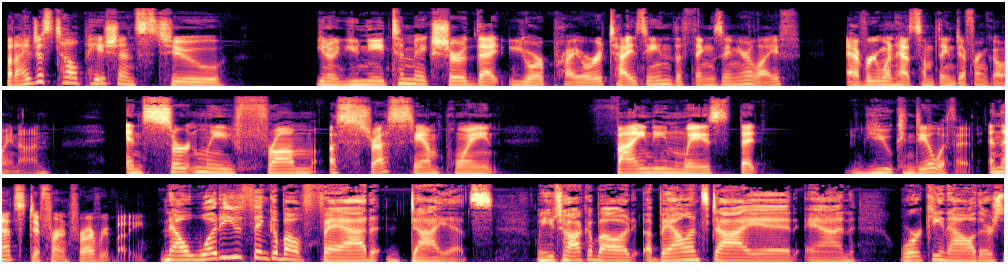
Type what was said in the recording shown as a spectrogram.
But I just tell patients to, you know, you need to make sure that you're prioritizing the things in your life. Everyone has something different going on. And certainly from a stress standpoint, finding ways that you can deal with it. And that's different for everybody. Now, what do you think about fad diets? When you talk about a balanced diet and working out, there's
